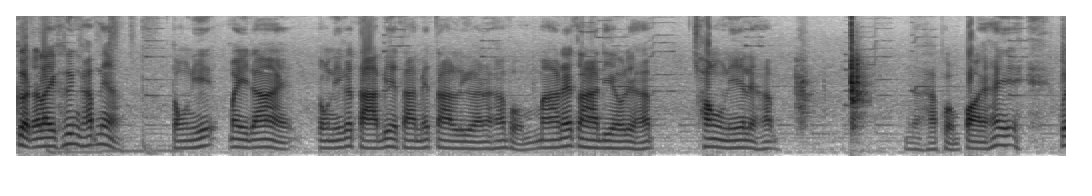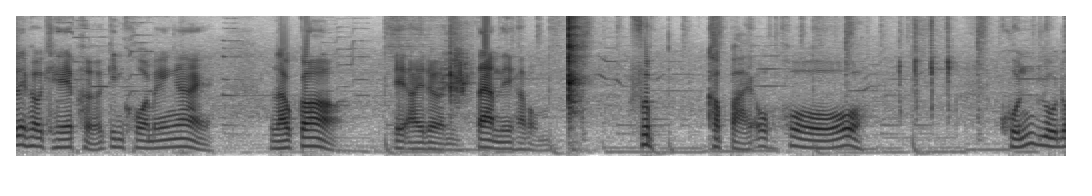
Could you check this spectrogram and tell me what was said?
เกิดอะไรขึ้นครับเนี่ย ตรงนี้ไม่ได้ ตรงนี้ก็ตาเบี้ยตาเม็ดตาเรือนะครับผมมาได้ตาเดียวเลยครับ ช่องนี้เลยครับนะครับผมปล่อยให้ผู้เล่นเพลเคเผลอกินโคลนไปง่าย ๆ แล้วก็ AI เดินแต้มนี้ครับผม เข้าไป โอ้โห ขุนอยู่โด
